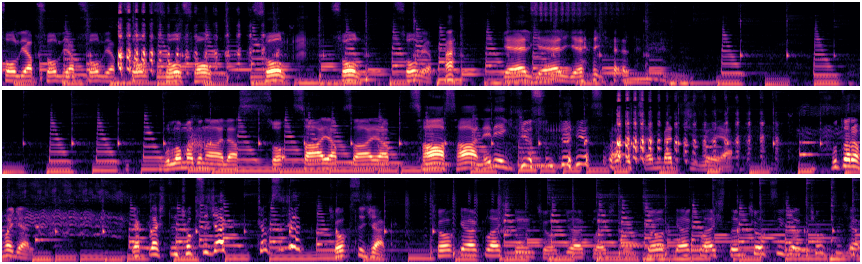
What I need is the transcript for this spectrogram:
sol yap, sol yap, sol yap, sol sol sol. Sol sol sol yap. Hah. Gel gel gel gel. Bulamadın hala. So- sağ yap, sağ yap. Sağ, sağ. Nereye gidiyorsun? Dönüyorsun. Çember çiziyor ya. Bu tarafa gel. Yaklaştın. Çok sıcak. Çok sıcak. Çok sıcak. Çok yaklaştın. Çok yaklaştın. Çok yaklaştın. Çok sıcak. Çok sıcak.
